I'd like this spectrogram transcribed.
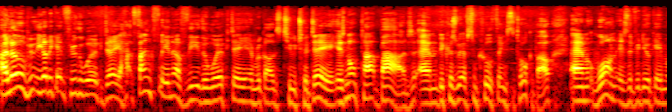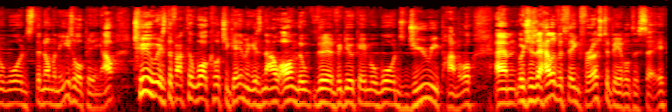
I know, but you got to get through the workday. Thankfully enough, the, the workday in regards to today is not that bad um, because we have some cool things to talk about. Um, one is the Video Game Awards, the nominees all being out. Two is the fact that What Culture Gaming is now on the, the Video Game Awards jury panel, um, which is a hell of a thing for us to be able to say.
